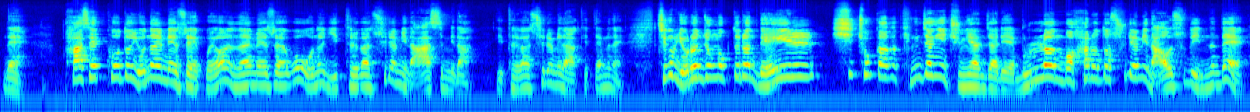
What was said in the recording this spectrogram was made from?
네. 파세코도 요날 매수했고요. 요날 매수하고 오늘 이틀간 수렴이 나왔습니다. 이틀간 수렴이 나왔기 때문에 지금 이런 종목들은 내일 시초가가 굉장히 중요한 자리에 물론 뭐 하루 더 수렴이 나올 수도 있는데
